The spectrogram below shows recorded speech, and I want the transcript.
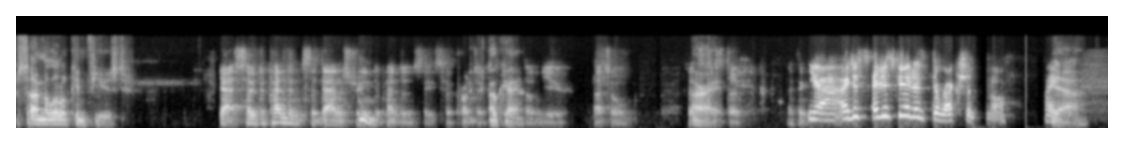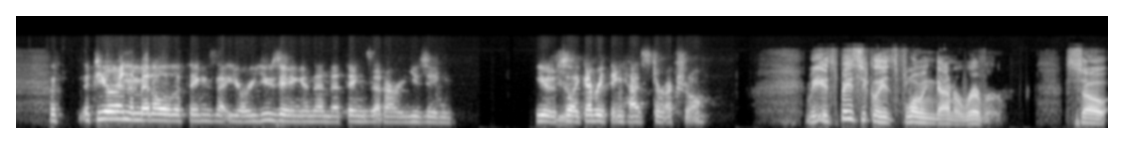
so I'm a little confused. Yeah, so dependents are downstream dependencies, so projects Hmm. Okay. depend on you, that's all. All That's right. just a- I think. Yeah, I just, I just view it as directional. Like, Yeah, if, if you're in the middle of the things that you're using and then the things that are using you, You. so like everything has directional. I mean, it's basically it's flowing down a river. So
